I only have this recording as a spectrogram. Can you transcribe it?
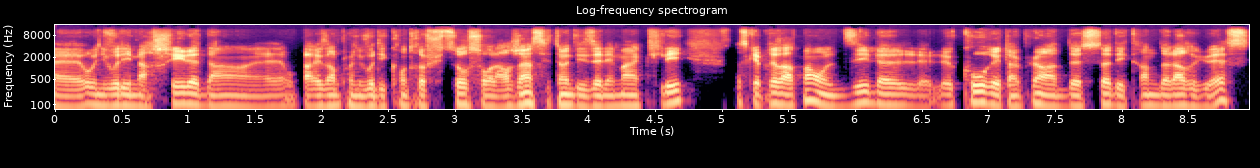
euh, au niveau des marchés, dans, euh, par exemple au niveau des contrats futurs sur l'argent. C'est un des éléments clés parce que présentement, on le dit, le, cours est un peu en deçà des 30 dollars US.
